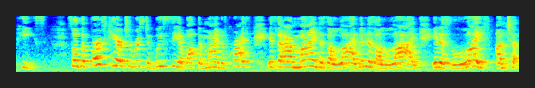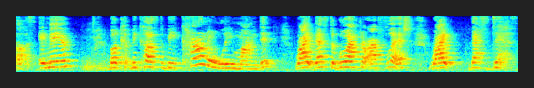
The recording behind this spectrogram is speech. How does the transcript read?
peace. So, the first characteristic we see about the mind of Christ is that our mind is alive. It is alive. It is life unto us. Amen? Mm-hmm. But because to be carnally minded, right, that's to go after our flesh, right, that's death.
